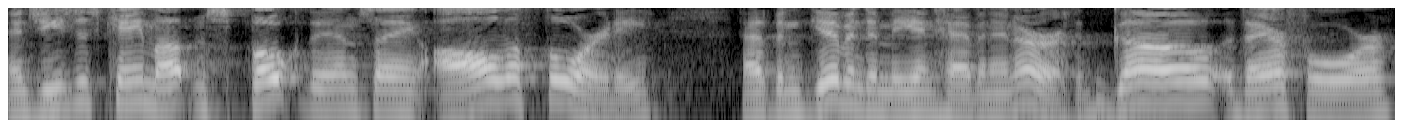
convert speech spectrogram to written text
And Jesus came up and spoke to them saying, all authority has been given to me in heaven and earth. Go therefore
